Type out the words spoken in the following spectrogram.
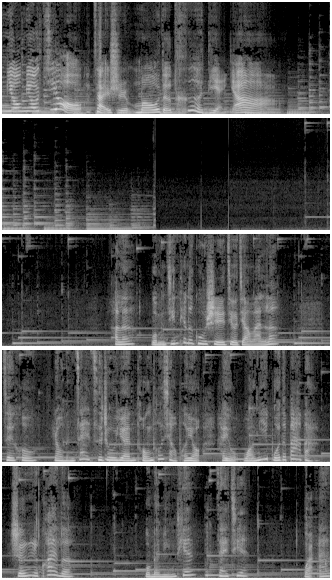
喵喵叫才是猫的特点呀！好了，我们今天的故事就讲完了。最后，让我们再次祝愿彤彤小朋友还有王一博的爸爸生日快乐！我们明天再见，晚安。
